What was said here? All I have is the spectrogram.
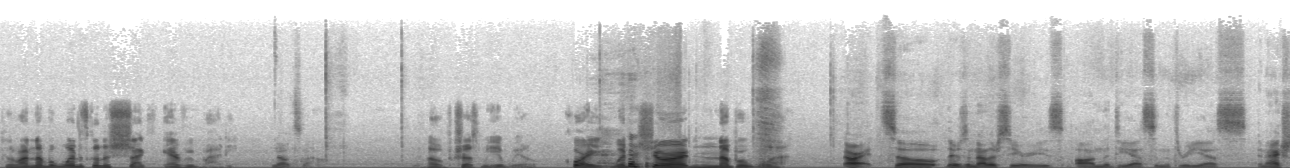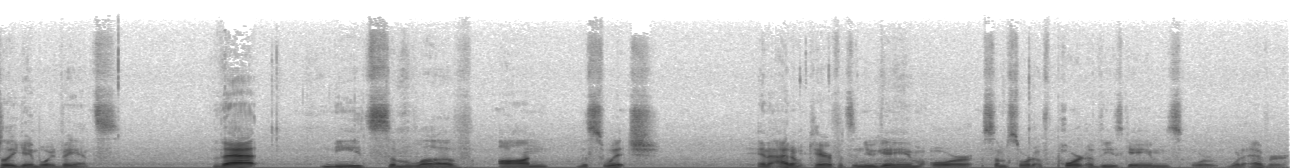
Because my number one is going to shock everybody. No, it's not. Oh, trust me, it will. Corey, what is your number one? All right, so there's another series on the DS and the 3DS, and actually Game Boy Advance, that needs some love on the Switch. And I don't care if it's a new game or some sort of port of these games or whatever,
